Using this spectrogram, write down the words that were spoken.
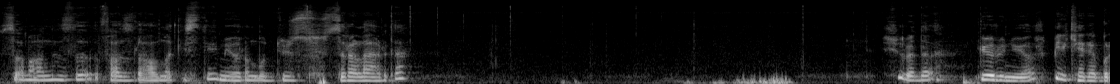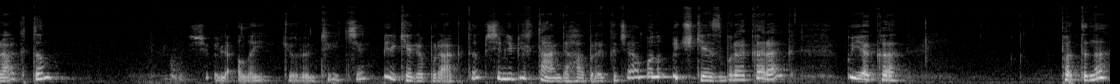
Zamanınızı fazla almak istemiyorum bu düz sıralarda. Şurada görünüyor. Bir kere bıraktım. Şöyle alayım görüntü için. Bir kere bıraktım. Şimdi bir tane daha bırakacağım. Bunu üç kez bırakarak bu yaka patını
